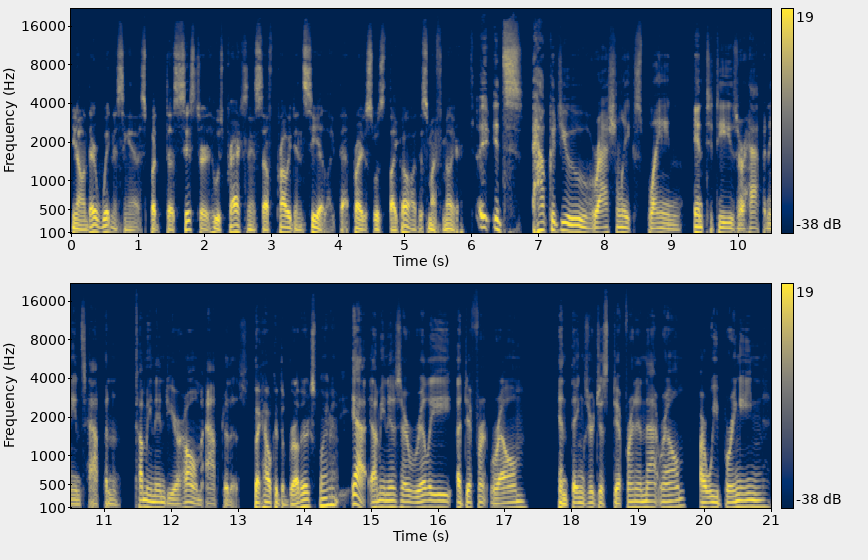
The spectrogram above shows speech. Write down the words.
You know, they're witnessing this, but the sister who was practicing this stuff probably didn't see it like that. Probably just was like, "Oh, this is my familiar." It's how could you rationally explain entities or happenings happen coming into your home after this? Like, how could the brother explain it? Yeah, I mean, is there really a different realm and things are just different in that realm? Are we bringing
